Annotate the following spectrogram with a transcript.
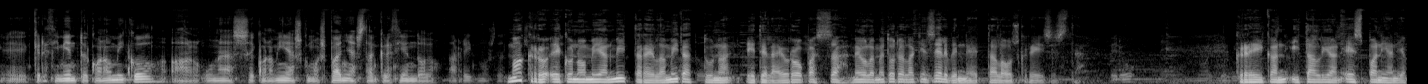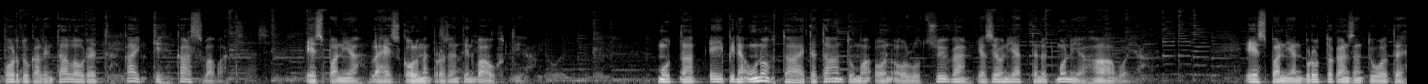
eh, crecimiento económico. Algunas economías como España están creciendo a ritmos del... Makroekonomian mittareilla mitattuna Etelä-Euroopassa me olemme todellakin selvinneet talouskriisistä. Kreikan, Italian, Espanjan ja Portugalin taloudet kaikki kasvavat. Espanja lähes kolmen prosentin vauhtia. Mutta ei pidä unohtaa, että taantuma on ollut syvä ja se on jättänyt monia haavoja. Espanjan bruttokansantuote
